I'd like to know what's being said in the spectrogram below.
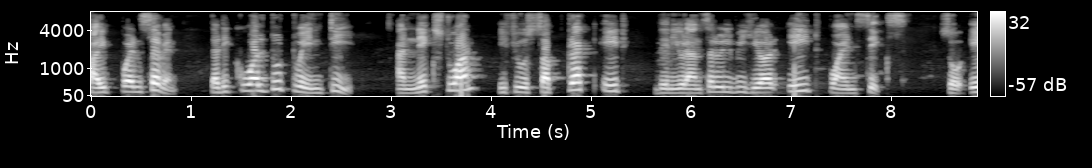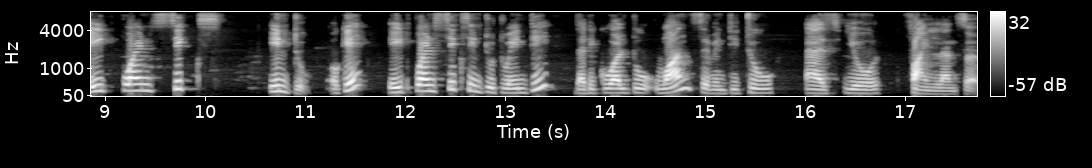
5.7 that equal to 20 and next one if you subtract it then your answer will be here 8.6 so 8.6 into okay 8.6 into 20 that equal to 172 as your final answer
